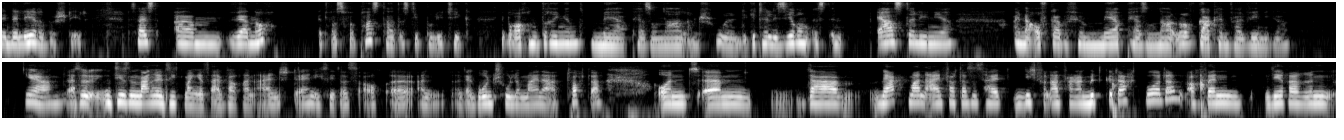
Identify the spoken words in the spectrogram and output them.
der in der Lehre besteht. Das heißt, ähm, wer noch etwas verpasst hat, ist die Politik. Wir brauchen dringend mehr Personal an Schulen. Digitalisierung ist in erster Linie eine Aufgabe für mehr Personal und auf gar keinen Fall weniger. Ja, also diesen Mangel sieht man jetzt einfach an allen Stellen. Ich sehe das auch äh, an, an der Grundschule meiner Tochter. Und ähm, da merkt man einfach, dass es halt nicht von Anfang an mitgedacht wurde, auch wenn Lehrerinnen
